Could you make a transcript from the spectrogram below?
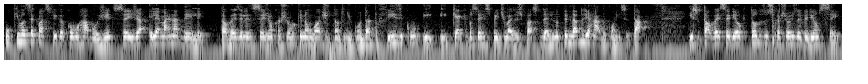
o que você classifica como rabugento seja, ele é mais na dele. Talvez ele seja um cachorro que não goste tanto de contato físico e, e quer que você respeite mais o espaço dele. Não tem nada de errado com isso, tá? Isso talvez seria o que todos os cachorros deveriam ser.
